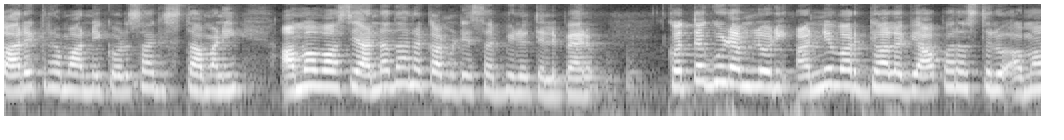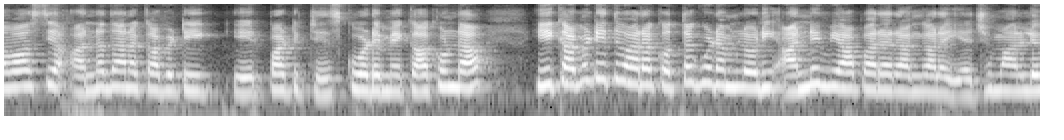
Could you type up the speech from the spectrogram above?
కార్యక్రమాన్ని కొనసాగిస్తామని అమావాస్య అన్నదాన కమిటీ సభ్యులు తెలిపారు. కొత్తగూడెంలోని అన్ని వర్గాల వ్యాపారస్తులు అమావాస్య అన్నదాన కమిటీ ఏర్పాటు చేసుకోవడమే కాకుండా ఈ కమిటీ ద్వారా కొత్తగూడెంలోని అన్ని వ్యాపార రంగాల యజమానులు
